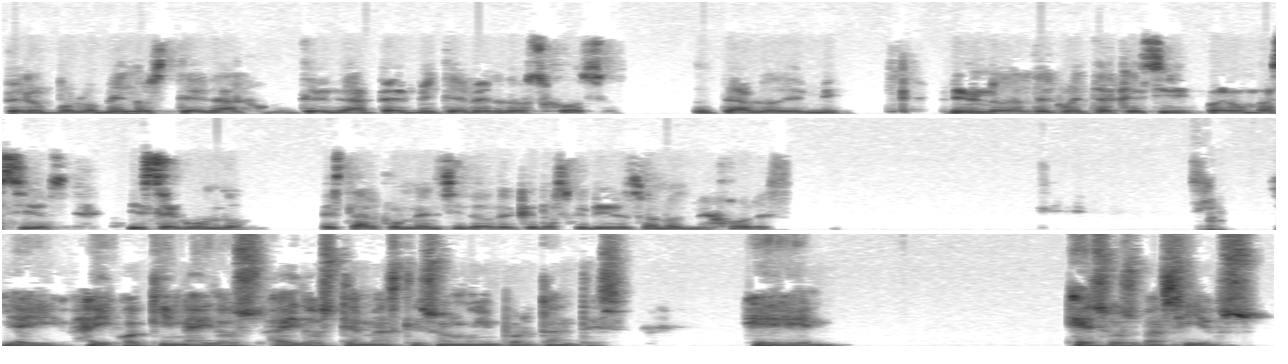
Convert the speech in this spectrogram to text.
pero por lo menos te da, te da, permite ver dos cosas te hablo de mí. Primero, darte cuenta que sí, fueron vacíos. Y segundo, estar convencido de que los queridos son los mejores. Y ahí, ahí, Joaquín, hay dos, hay dos temas que son muy importantes. Eh, esos vacíos,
